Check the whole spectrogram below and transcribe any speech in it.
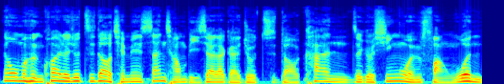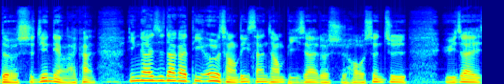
那我们很快的就知道前面三场比赛，大概就知道看这个新闻访问的时间点来看，应该是大概第二场、第三场比赛的时候，甚至于在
